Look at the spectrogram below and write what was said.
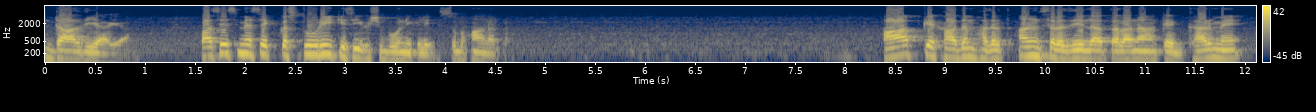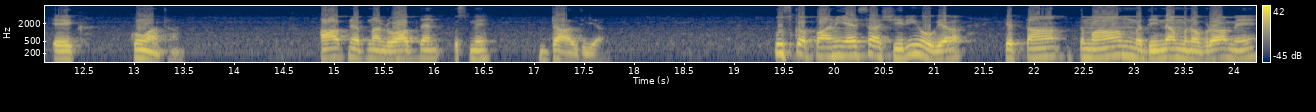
ڈال دیا گیا۔ پس اس میں سے کستوری کسی خوشبو نکلی۔ سبحان اللہ۔ آپ کے خادم حضرت انس رضی اللہ تعالیٰ کے گھر میں ایک کنواں تھا۔ آپ نے اپنا لعاب دین اس میں ڈال دیا۔ اس کا پانی ایسا شیریں ہو گیا کہ تمام مدینہ منورہ میں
